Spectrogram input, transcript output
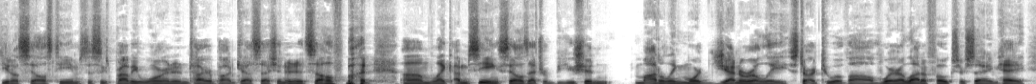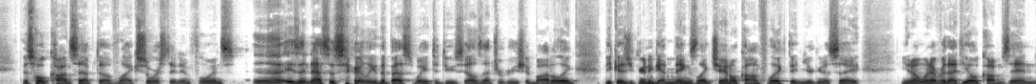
you know, sales teams, this is probably warrant an entire podcast session in itself, but um, like I'm seeing sales attribution modeling more generally start to evolve where a lot of folks are saying hey this whole concept of like sourced and influence eh, isn't necessarily the best way to do sales attribution modeling because you're going to mm-hmm. get things like channel conflict and you're going to say you know whenever that deal comes in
